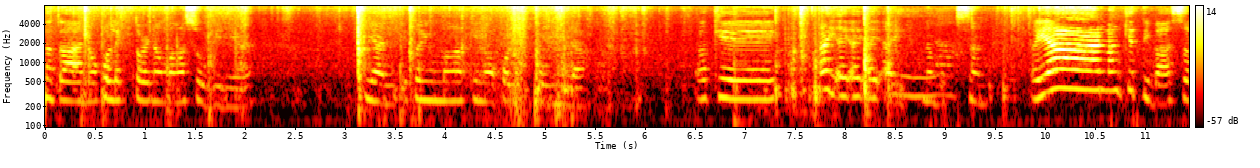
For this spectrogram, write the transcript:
nag-ano, collector ng mga souvenir. Yan, ito yung mga kinokolect po nila. Okay. Ay, ay, ay, ay, ay. Nabuksan. Ayan, ang cute, diba? So,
